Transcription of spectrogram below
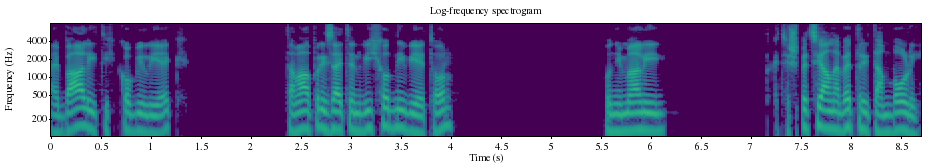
aj báli tých kobyliek. Tam mal prísť aj ten východný vietor. Oni mali, také tie špeciálne vetry tam boli.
